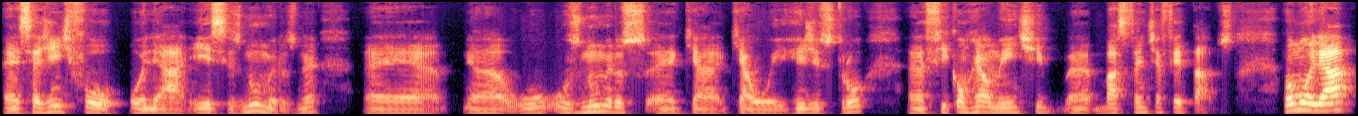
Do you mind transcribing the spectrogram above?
é, se a gente for olhar esses números, né, é, o, os números é, que, a, que a Oi registrou é, ficam realmente é, bastante afetados. Vamos olhar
